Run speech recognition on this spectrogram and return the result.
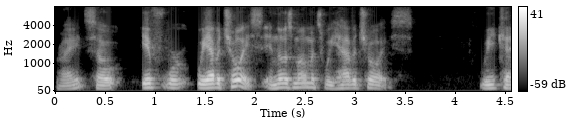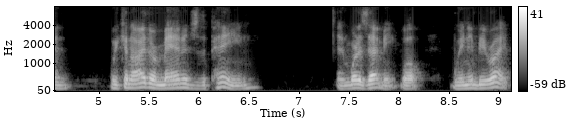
right? So if we're we have a choice in those moments we have a choice. We can we can either manage the pain and what does that mean? Well win and be right.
